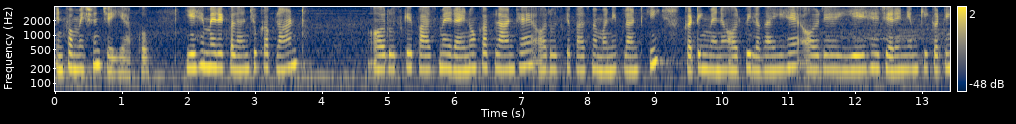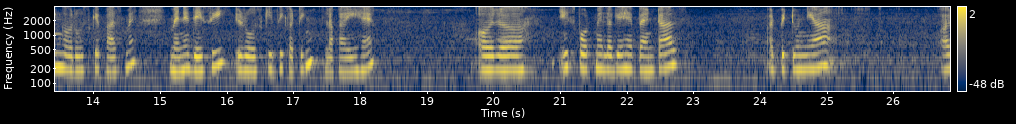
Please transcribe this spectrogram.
इन्फॉर्मेशन चाहिए आपको। ये है मेरे कलांचू का प्लांट और उसके पास में रैनो का प्लांट है और उसके पास में मनी प्लांट की कटिंग मैंने और भी लगाई है और ये है जेरेनियम की कटिंग और उसके पास में मैंने देसी रोज़ की भी कटिंग लगाई है। और इस पॉट में लगे हैं पेंटास और पिटूनिया और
